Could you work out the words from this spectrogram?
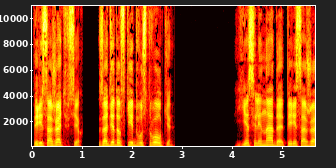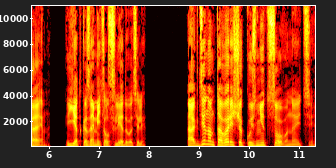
Пересажать всех? За дедовские двустволки?» «Если надо, пересажаем», — едко заметил следователь. «А где нам товарища Кузнецова найти?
